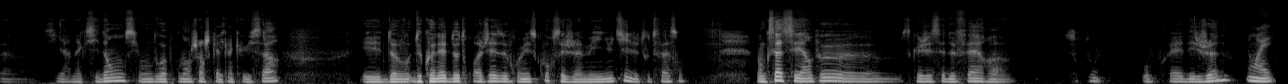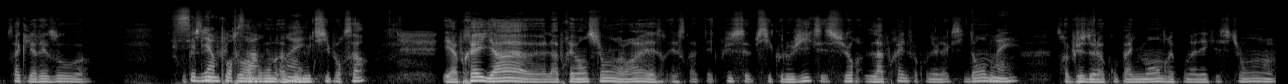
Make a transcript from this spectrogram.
euh, s'il y a un accident, si on doit prendre en charge quelqu'un qui a eu ça. Et de, de, connaître deux, trois gestes de premier secours, c'est jamais inutile de toute façon. Donc ça, c'est un peu euh, ce que j'essaie de faire, surtout auprès des jeunes. Ouais. C'est pour ça que les réseaux c'est bien pour ça. un bon, un bon outil pour ça. Et après, il y a euh, la prévention. Alors là, elle, sera peut-être plus psychologique. C'est sur l'après, une fois qu'on a eu l'accident. Ce sera plus de l'accompagnement, de répondre à des questions.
